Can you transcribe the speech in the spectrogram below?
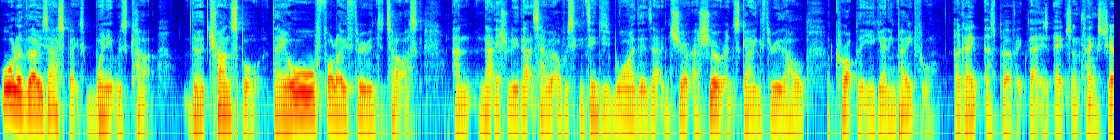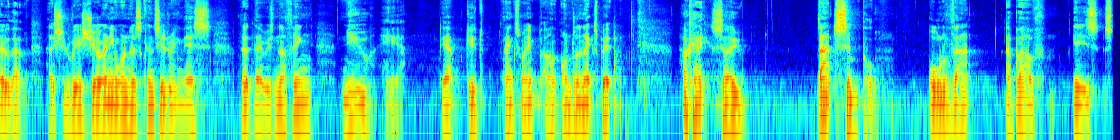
all of those aspects when it was cut, the transport, they all follow through into TASCC and naturally yeah. that's how it obviously continues why there's that insur- assurance going through the whole crop that you're getting paid for. Okay that's perfect. That is excellent. Thanks joe. That that should reassure anyone that's considering this that there is nothing new here. Yeah good. Thanks mate. On to the next bit. Okay so that's simple. All of that above is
